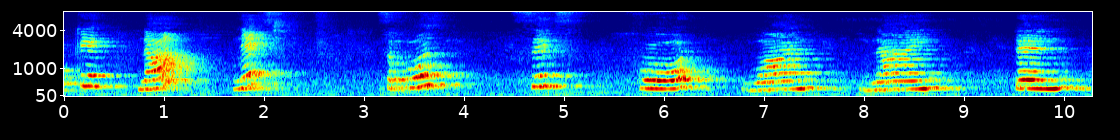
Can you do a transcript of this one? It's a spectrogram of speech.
Okay. Now, next, suppose 6, 4, 1, 9, 10,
